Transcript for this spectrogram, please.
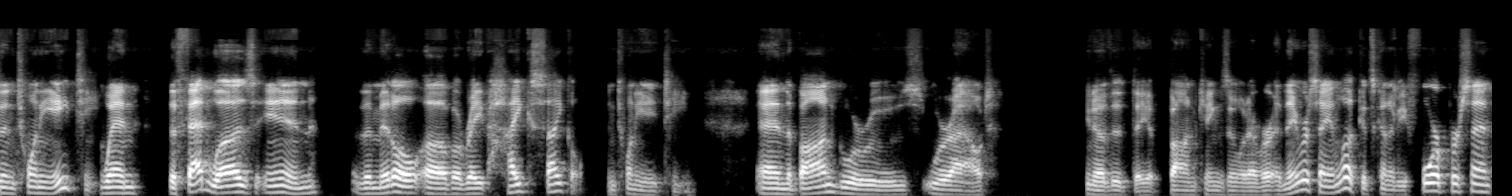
in 2018 when the Fed was in the middle of a rate hike cycle in 2018. And the bond gurus were out you know, the they bond kings and whatever, and they were saying, look, it's going to be four percent,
